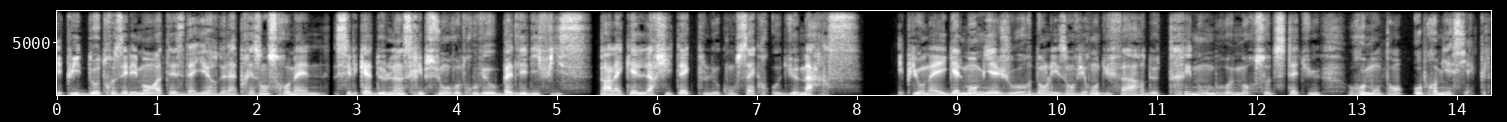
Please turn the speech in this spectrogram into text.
Et puis d'autres éléments attestent d'ailleurs de la présence romaine. C'est le cas de l'inscription retrouvée au bas de l'édifice, par laquelle l'architecte le consacre au dieu Mars. Et puis on a également mis à jour dans les environs du phare de très nombreux morceaux de statues remontant au 1er siècle.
